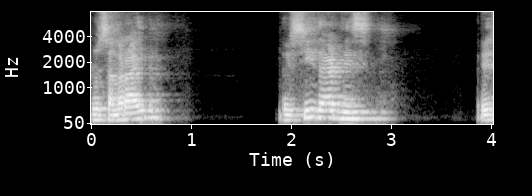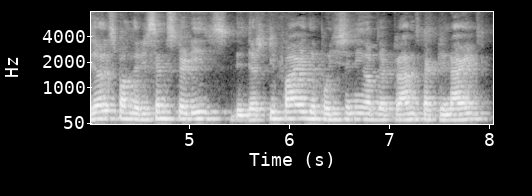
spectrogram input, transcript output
To summarize, we see that these results from the recent studies, they justify the positioning of the transactinide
